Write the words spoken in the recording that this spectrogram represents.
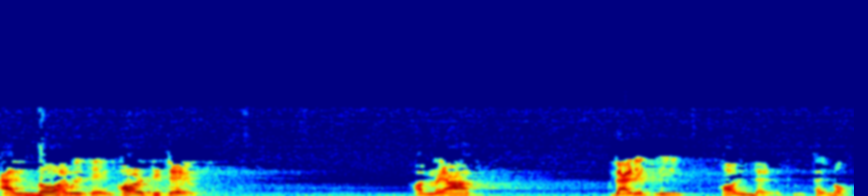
I know everything, all details. Annayat, directly or indirectly, I know.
